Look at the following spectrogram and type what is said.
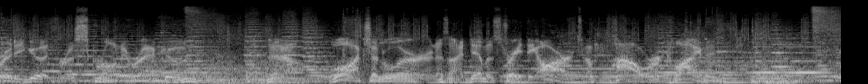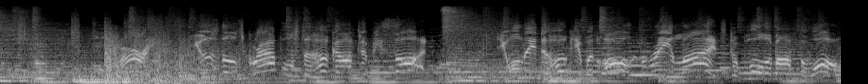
Pretty good for a scrawny raccoon. Now, watch and learn as I demonstrate the art of power climbing. Murray, use those grapples to hook onto Bison. You will need to hook him with all three lines to pull him off the wall.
